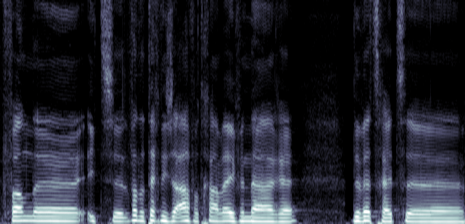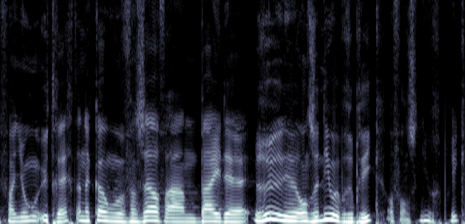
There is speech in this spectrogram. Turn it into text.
van, eh, iets, eh, van de technische avond gaan we even naar eh, de wedstrijd eh, van Jong Utrecht. En dan komen we vanzelf aan bij de, ru- onze nieuwe rubriek. Of onze nieuwe rubriek.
